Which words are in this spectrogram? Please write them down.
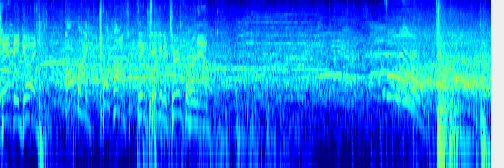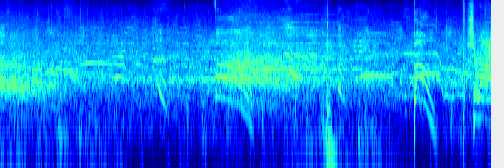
can't be good. Things taking a turn for her now. Boom! Shirai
